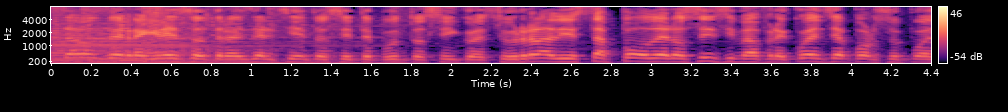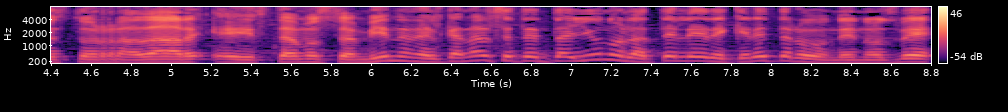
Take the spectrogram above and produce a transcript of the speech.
Estamos de regreso a través del 107.5 de su radio, esta poderosísima frecuencia, por supuesto, radar. Estamos también en el canal 71, la tele de Querétaro, donde nos ve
